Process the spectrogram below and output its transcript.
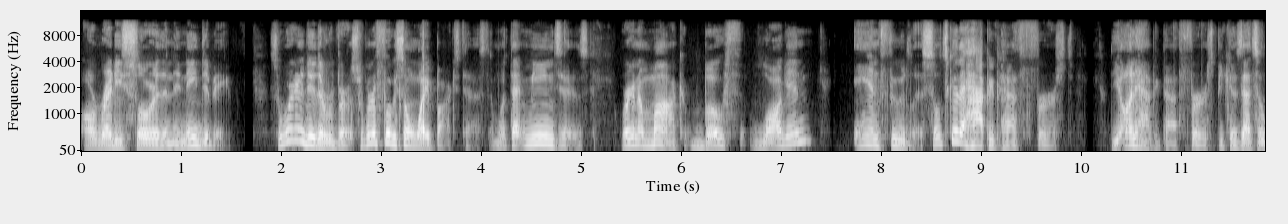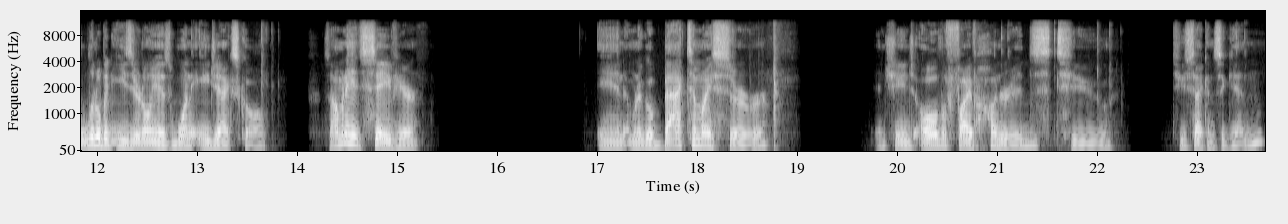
already slower than they need to be. So we're going to do the reverse. We're going to focus on white box test. And what that means is we're going to mock both login and food list. So let's go to happy path first, the unhappy path first, because that's a little bit easier. It only has one AJAX call. So I'm going to hit save here. And I'm going to go back to my server and change all the 500s to two seconds again.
